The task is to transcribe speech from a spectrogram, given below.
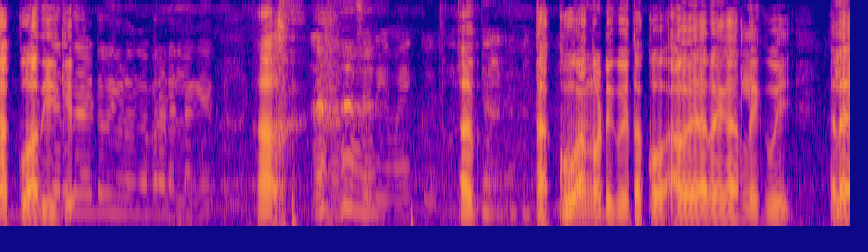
തക്കു അതിക്ക്. തക്കു അങ്ങോട്ടേക്ക് പോയി. തക്കു ആ വേറെ കാറിലേക്ക് പോയി. അല്ലേ?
